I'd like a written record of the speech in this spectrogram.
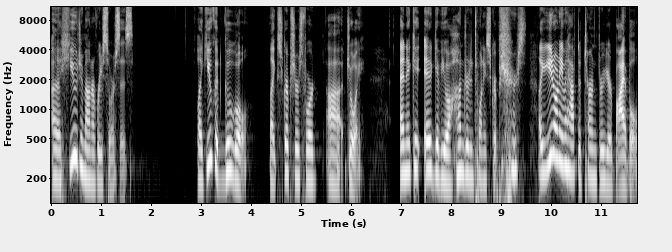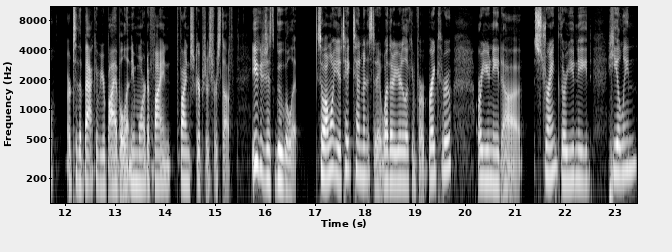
a huge amount of resources. Like you could Google like scriptures for uh, joy, and it could, it'd give you 120 scriptures. like you don't even have to turn through your Bible or to the back of your Bible anymore to find find scriptures for stuff. You could just Google it. So I want you to take 10 minutes today, whether you're looking for a breakthrough, or you need uh, strength, or you need healing,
